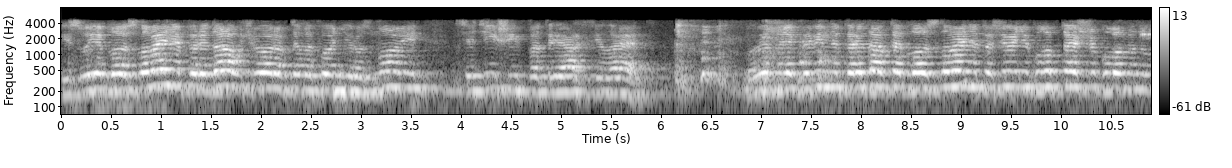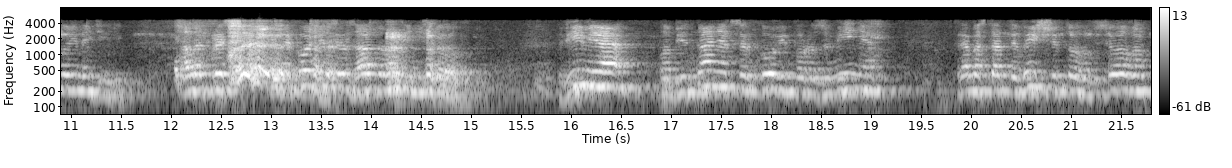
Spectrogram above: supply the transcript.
і своє благословення передав вчора в телефонній розмові святіший патріарх Філарет. Бо якби він не передав те благословення, то сьогодні було б те, що було минулої неділі. Але при цьому не хочеться згадувати нічого. В ім'я об'єднання церков порозуміння треба стати вище того всього.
